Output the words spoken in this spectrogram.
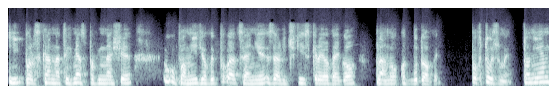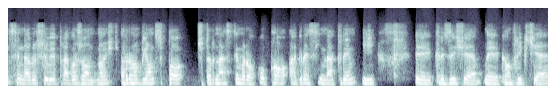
i Polska natychmiast powinna się upomnieć o wypłacenie zaliczki z Krajowego Planu Odbudowy. Powtórzmy, to Niemcy naruszyły praworządność, robiąc po 14 roku, po agresji na Krym i y, kryzysie, y, konflikcie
